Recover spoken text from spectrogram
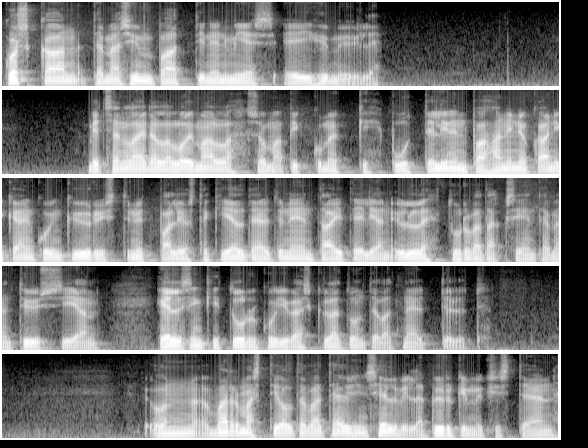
Koskaan tämä sympaattinen mies ei hymyile. Metsän laidalla loimalla soma pikkumökki, puutteellinen pahanin, joka on ikään kuin kyyristynyt paljosta kieltäytyneen taiteilijan ylle turvatakseen tämän tyyssian. Helsinki, Turku, Jyväskylä tuntevat näyttelyt. On varmasti oltava täysin selvillä pyrkimyksistään,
